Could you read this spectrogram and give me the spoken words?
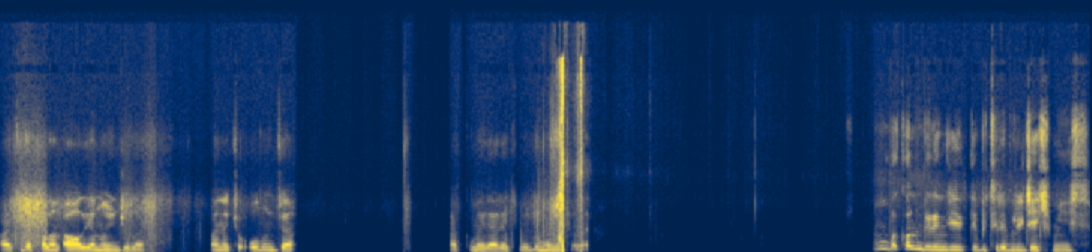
arkada falan ağlayan oyuncular. Bana çok olunca hakkımı helal etmiyordum oyuncular. Ama bakalım birincilikte bitirebilecek miyiz?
